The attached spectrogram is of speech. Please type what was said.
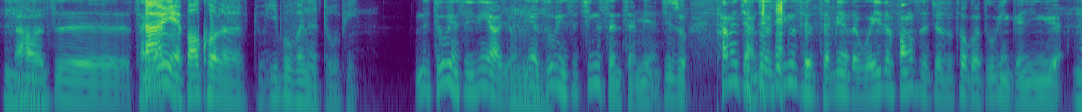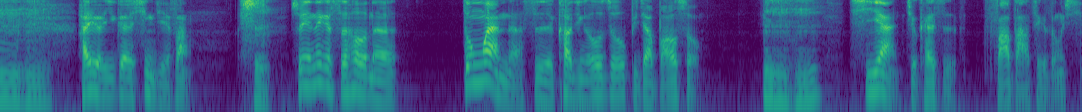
然后是当然也包括了一部分的毒品。那毒品是一定要有，因为毒品是精神层面。记住，他们讲究精神层面的唯一的方式就是透过毒品跟音乐。嗯哼，还有一个性解放是。所以那个时候呢，东岸呢是靠近欧洲比较保守。嗯哼，西岸就开始发达这个东西。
